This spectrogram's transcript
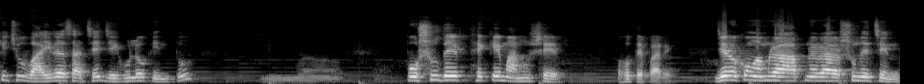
কিছু ভাইরাস আছে যেগুলো কিন্তু পশুদের থেকে মানুষের হতে পারে। যেরকম আমরা আপনারা শুনেছেন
